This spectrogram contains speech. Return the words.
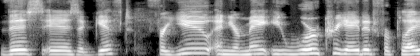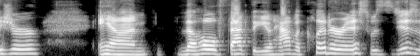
this is a gift for you and your mate. You were created for pleasure. And the whole fact that you have a clitoris was just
